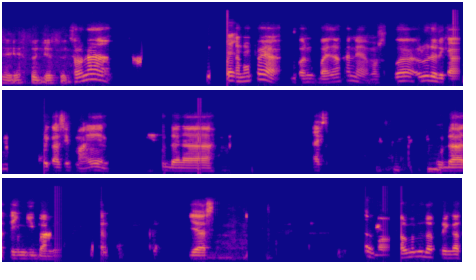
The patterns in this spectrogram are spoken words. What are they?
sih, setuju, setuju. Soalnya kenapa ya? Bukan kebanyakan ya. Maksud gua lu udah dikasih dikasih main. Udah udah tinggi banget. Ya kalau lu udah peringkat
